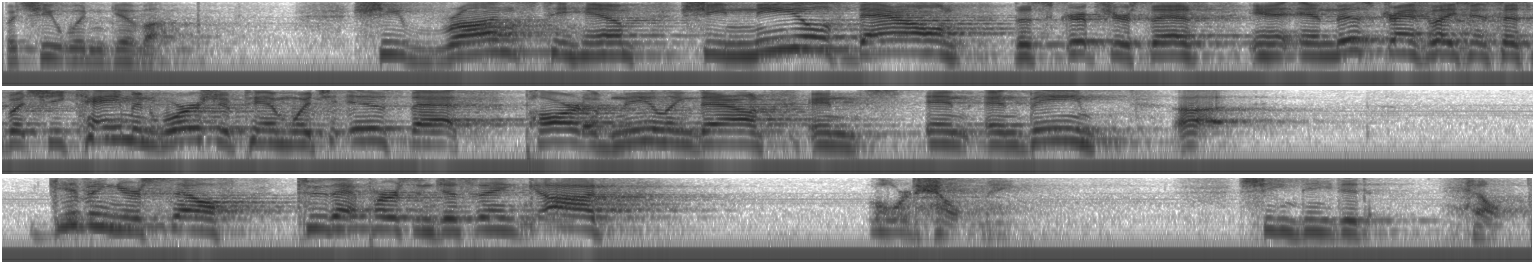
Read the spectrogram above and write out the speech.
But she wouldn't give up. She runs to him. She kneels down, the scripture says. In, in, this translation, it says, But she came and worshiped him, which is that part of kneeling down and, and, and being, uh, giving yourself to that person, just saying, God, Lord, help me. She needed help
